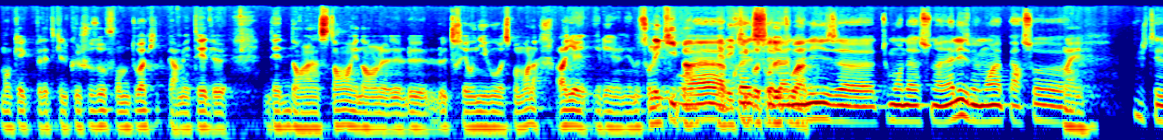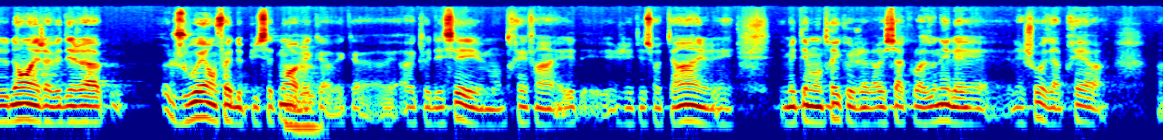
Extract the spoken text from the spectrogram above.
manquait peut-être quelque chose au fond de toi qui te permettait de, d'être dans l'instant et dans le, le, très haut niveau à ce moment-là. Alors il y a, il y a les notions d'équipe, hein. il y a l'équipe autour de toi. Euh, tout le monde a son analyse, mais moi perso, j'étais dedans et j'avais déjà joué en fait depuis sept mois mhm. avec, avec, euh, avec le décès et montré, enfin, j'ai été sur le terrain et, il m'était montré que j'avais réussi à cloisonner les, les choses et après. Euh,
